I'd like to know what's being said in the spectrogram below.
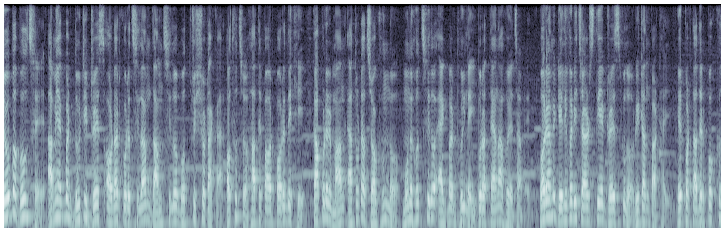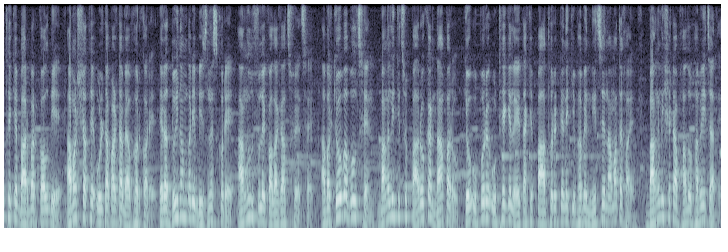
কেউ বা বলছে, আমি একবার দুইটি ড্রেস অর্ডার করেছিলাম, দাম ছিল বত্রিশশো টাকা। অথচ হাতে পাওয়ার পরে দেখি কাপড়ের মান এতটা জঘন্য, মনে হচ্ছিল একবার ধুইলেই পুরো তেনা হয়ে যাবে। পরে আমি ডেলিভারি চার্জ দিয়ে ড্রেসগুলো রিটার্ন পাঠাই। এরপর তাদের পক্ষ থেকে বারবার কল দিয়ে আমার সাথে উল্টাপাল্টা ব্যবহার করে। এরা দুই নম্বরই বিজনেস করে আঙুল ফুলে কলা গাছ হয়েছে। আবার কেউ বা বলছেন, বাঙালি কিছু পারুক আর না পারুক, কেউ উপরে উঠে গেলে তাকে পা ধরে টেনে কীভাবে নিচে নামাতে হয়? বাঙালি সেটা ভালোভাবেই জানে।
